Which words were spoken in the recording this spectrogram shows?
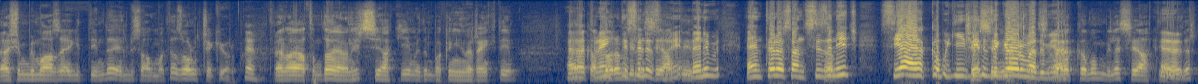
Ben şimdi bir mağazaya gittiğimde elbise almakta zorluk çekiyorum. Evet. Ben hayatımda yani hiç siyah giymedim. Bakın yine renkliyim. Evet renklisiniz. Benim enteresan sizin Tabii. hiç siyah ayakkabı giydiğinizi Kesinlikle. görmedim ya. Ayakkabım bile siyah değildir.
